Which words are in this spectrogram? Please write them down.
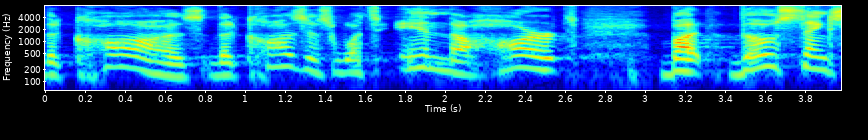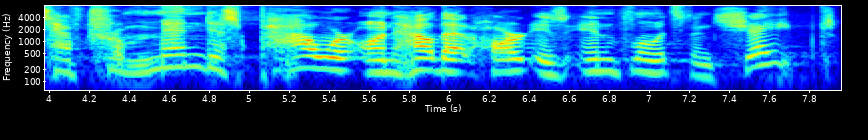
the cause. The cause is what's in the heart. But those things have tremendous power on how that heart is influenced and shaped.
